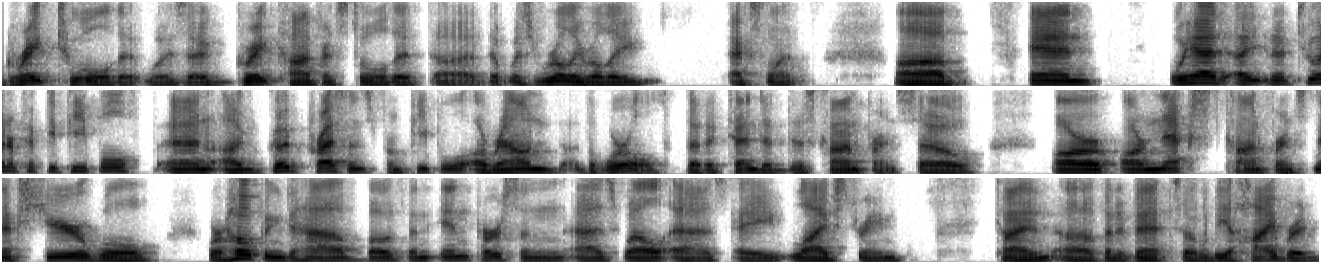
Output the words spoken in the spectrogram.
great tool that was a great conference tool that uh, that was really really excellent. and we had uh, you know 250 people and a good presence from people around the world that attended this conference. So our our next conference next year will we're hoping to have both an in-person as well as a live stream kind of an event. So it'll be a hybrid,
